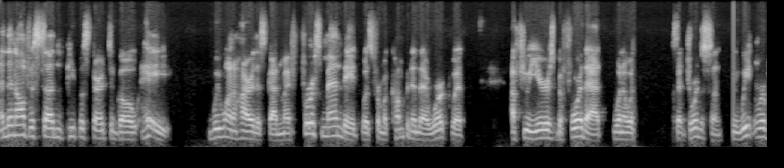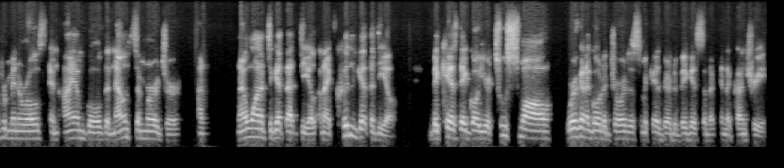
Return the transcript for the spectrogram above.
And then all of a sudden, people started to go, "Hey, we want to hire this guy." And my first mandate was from a company that I worked with a few years before that when I was at Georgeson. Wheaton River Minerals and IAMGOLD announced a merger and I wanted to get that deal, and I couldn't get the deal because they go, "You're too small. We're going to go to George's because they're the biggest in the, in the country."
